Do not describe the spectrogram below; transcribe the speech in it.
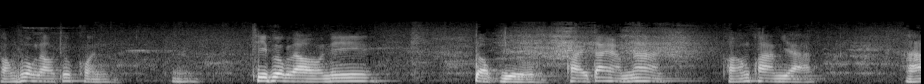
ของพวกเราทุกคน ที่พวกเรานี้ตกอยู่ภายใต้อำนาจของความอยากหา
